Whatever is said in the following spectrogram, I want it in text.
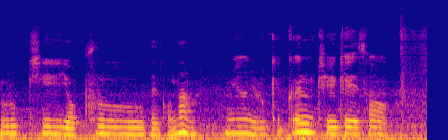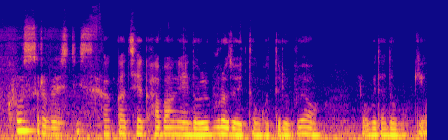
이렇게 옆으로 매거나 아니면 이렇게 끈 길게 해서 크로스로 멜 수도 있어요. 아까 제 가방에 널브러져 있던 것들이고요. 여기다 넣어볼게요.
